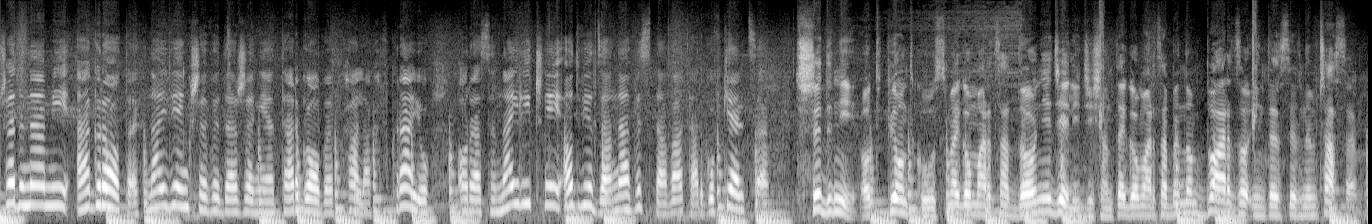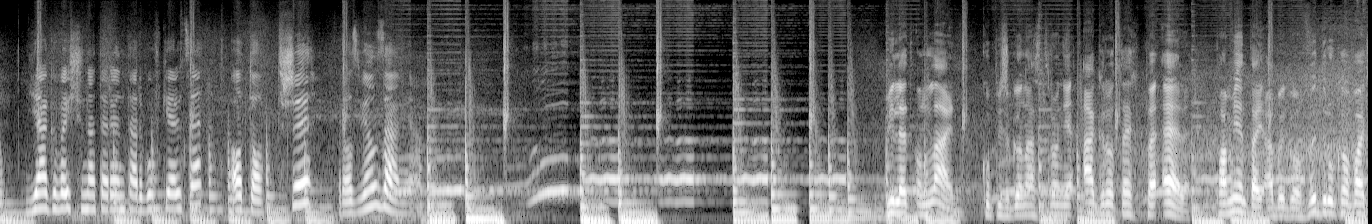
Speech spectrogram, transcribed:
Przed nami Agrotech, największe wydarzenie targowe w halach w kraju oraz najliczniej odwiedzana wystawa targów w Kielcach. Trzy dni od piątku 8 marca do niedzieli 10 marca będą bardzo intensywnym czasem. Jak wejść na teren targów w Kielce? Oto trzy rozwiązania. Bilet online. Kupisz go na stronie agrotech.pl. Pamiętaj, aby go wydrukować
